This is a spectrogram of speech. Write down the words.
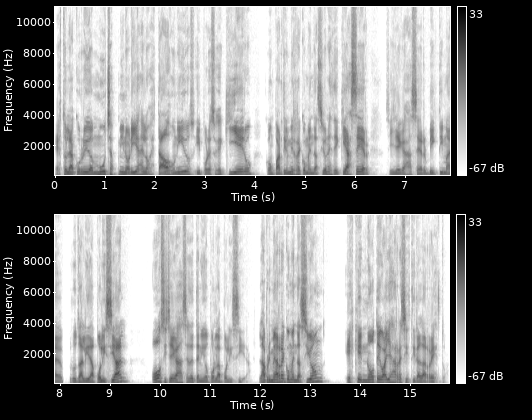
Esto le ha ocurrido a muchas minorías en los Estados Unidos y por eso es que quiero compartir mis recomendaciones de qué hacer si llegas a ser víctima de brutalidad policial o si llegas a ser detenido por la policía. La primera recomendación es que no te vayas a resistir al arresto.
